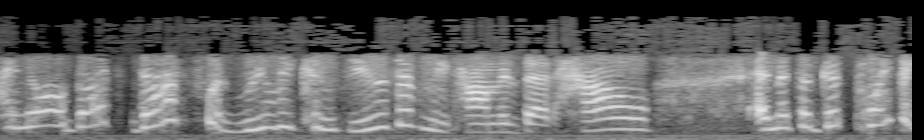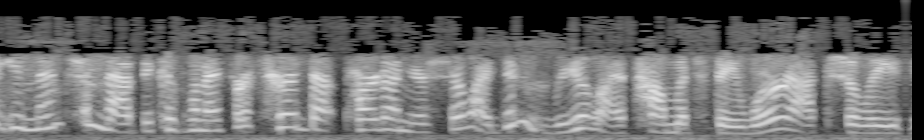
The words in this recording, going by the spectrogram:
I know. That's, that's what really confuses me, Tom, is that how and it's a good point that you mentioned that because when I first heard that part on your show, I didn't realize how much they were actually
